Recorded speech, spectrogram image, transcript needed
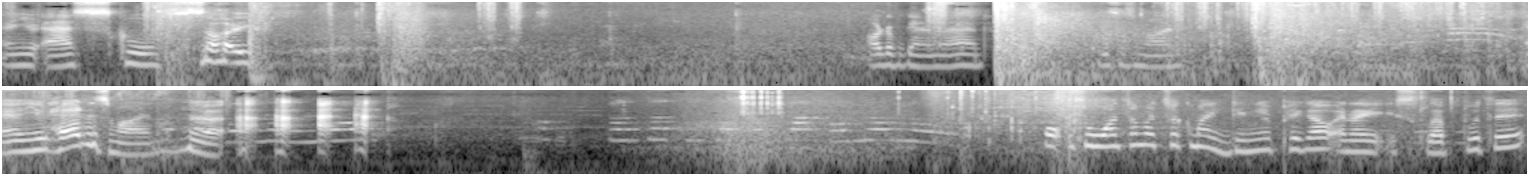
And your ass is cool. Sorry. Out of getting mad. This is mine. And your head is mine. Oh, so one time I took my guinea pig out and I slept with it,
